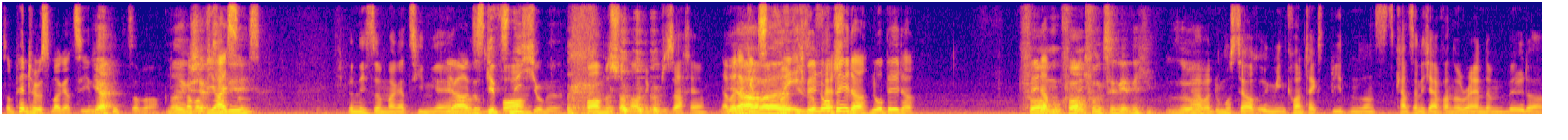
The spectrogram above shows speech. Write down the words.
so ein Pinterest-Magazin. Ja, Gibt's aber. neue Aber wie heißt es? Ich bin nicht so ein Magazin-Game. Ja, aber das so gibt's Form, nicht, Junge. Form ist schon auch eine gute Sache. Aber Ja, da gibt's, aber nee, ich so will nur Fashion. Bilder, nur Bilder. Form, Form funktioniert nicht so. Ja, aber du musst ja auch irgendwie einen Kontext bieten, sonst kannst du ja nicht einfach nur random Bilder.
